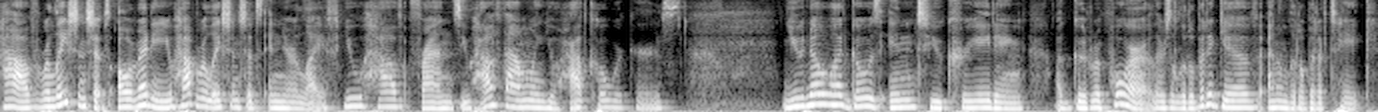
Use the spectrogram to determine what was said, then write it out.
have relationships already. You have relationships in your life. You have friends, you have family, you have coworkers. You know what goes into creating a good rapport. There's a little bit of give and a little bit of take.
